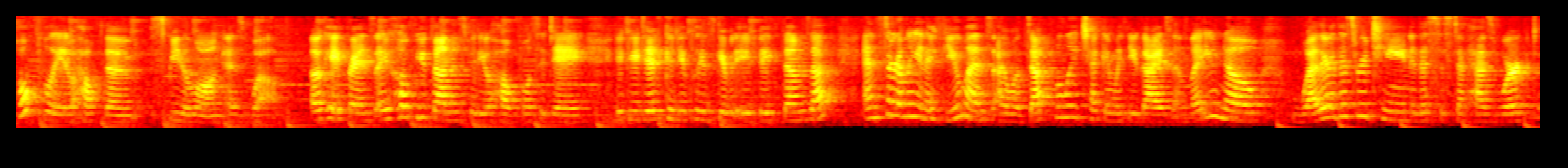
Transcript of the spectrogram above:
hopefully it'll help them speed along as well. Okay friends, I hope you found this video helpful today. If you did, could you please give it a big thumbs up? And certainly in a few months, I will definitely check in with you guys and let you know whether this routine this system has worked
